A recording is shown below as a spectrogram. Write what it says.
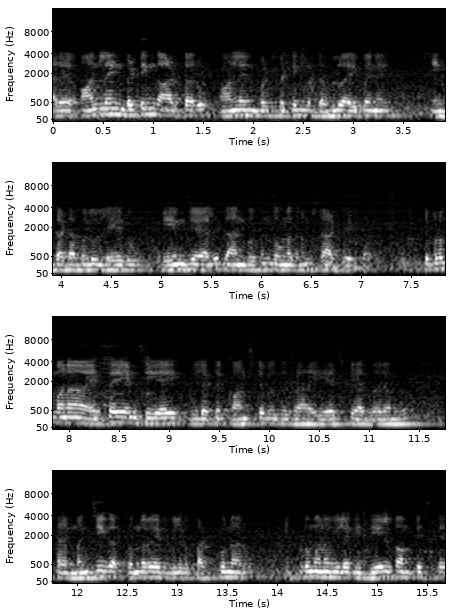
అదే ఆన్లైన్ బెట్టింగ్ ఆడతారు. ఆన్లైన్ బెట్టింగ్లో డబ్బులు అయిపోయినాయి. ఇంకా డబ్బులు లేదు. ఏం చేయాలి? దానికోసం దొంగతనం స్టార్ట్ చేశారు. ఇప్పుడు మన ఎస్ఐ అండ్ సిఐ వీళ్ళిద్దరు కానిస్టేబుల్తో సహా ఏఎస్పీ ఆధ్వర్యంలో చాలా మంచిగా తొందరగా వీళ్ళకి పట్టుకున్నారు. ఇప్పుడు మనం వీళ్ళకి జైలు పంపిస్తే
